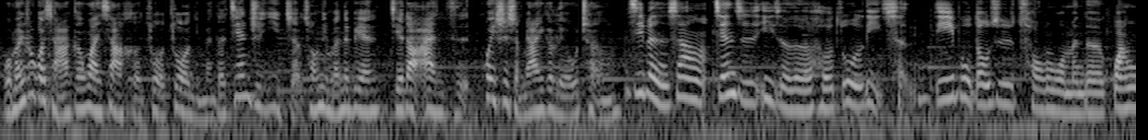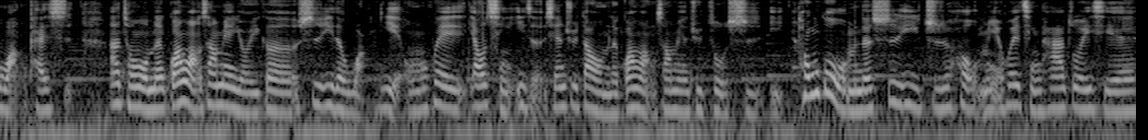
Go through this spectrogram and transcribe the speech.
我们如果想要跟万象合作做你们的兼职译者，从你们那边接到案子，会是什么样一个流程？基本上兼职译者的合作历程，第一步都是从我们的官网开始。那从我们的官网上面有一个试译的网页，我们会邀请译者先去到我们的官网上面去做试译。通过我们的试译之后，我们也会请他做一些。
